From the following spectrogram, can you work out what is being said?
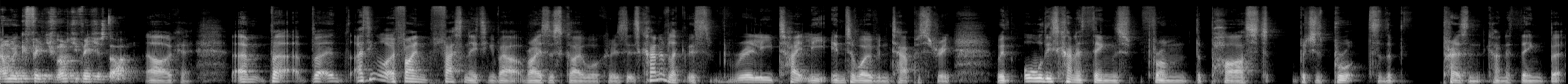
I'm gonna finish. Why don't you finish your thought? Oh, okay. Um, but but I think what I find fascinating about Rise of Skywalker is it's kind of like this really tightly interwoven tapestry with all these kind of things from the past, which is brought to the present kind of thing. But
